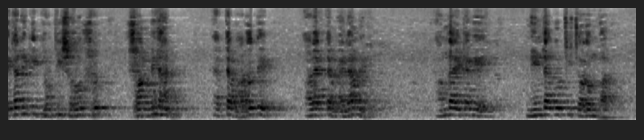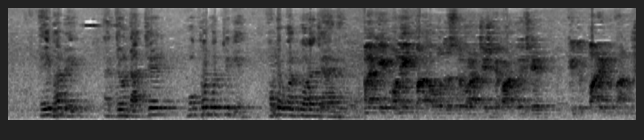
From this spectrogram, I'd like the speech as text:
এখানে কি দুটি সংবিধান, একটা ভারতের আর একটা ম্যাডামের আমরা এটাকে নিন্দা করছি চরমভাবে। এইভাবে একজন রাজ্যের মুখ্যমন্ত্রীকে অপমান করা যায় না আমাকে অনেকবার অবদস্থ করার চেষ্টা করা হয়েছে, কিন্তু পারেনি মানুষ।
